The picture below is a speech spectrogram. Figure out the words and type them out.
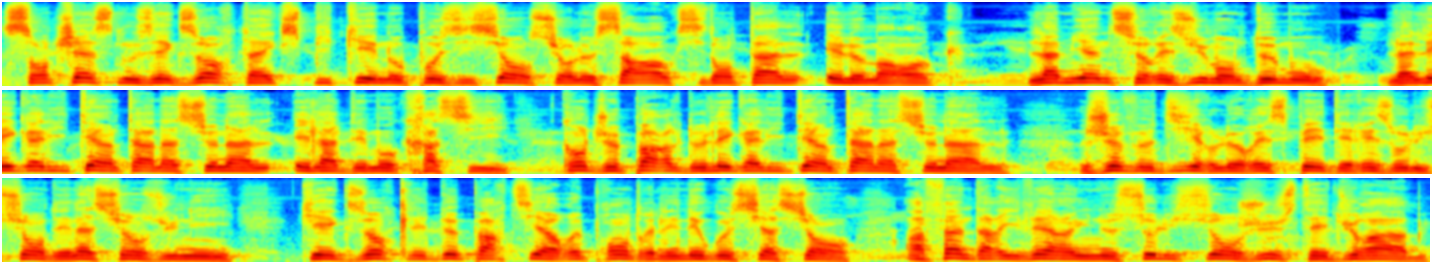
Sanchez nous exhorte à expliquer nos positions sur le Sahara occidental et le Maroc. La mienne se résume en deux mots, la légalité internationale et la démocratie. Quand je parle de légalité internationale, je veux dire le respect des résolutions des Nations Unies qui exhortent les deux parties à reprendre les négociations afin d'arriver à une solution juste et durable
